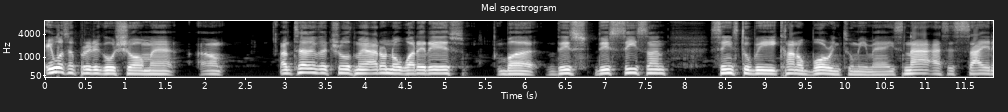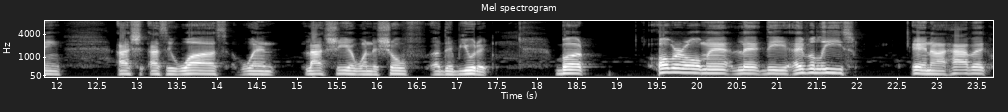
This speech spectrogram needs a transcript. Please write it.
It was a pretty good show, man. Um, I'm telling the truth, man. I don't know what it is, but this this season seems to be kind of boring to me, man. It's not as exciting as as it was when last year when the show uh, debuted. But overall, man, the Ivelisse and uh, Havoc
